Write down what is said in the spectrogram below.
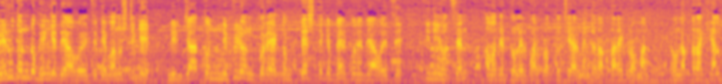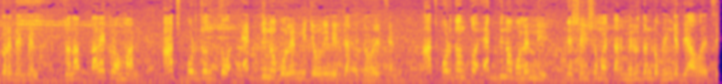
মেরুদণ্ড ভেঙে দেওয়া হয়েছে, যে মানুষটিকে নির্যাতন, নিপীড়ন করে একদম দেশ থেকে বের করে দেওয়া হয়েছে, তিনি হচ্ছেন আমাদের দলের ভারপ্রাপ্ত চেয়ারম্যান জনাব তারেক রহমান। এবং আপনারা খেয়াল করে দেখবেন, জনাব তারেক রহমান আজ পর্যন্ত একদিনও বলেননি যে উনি নির্যাতিত হয়েছেন। আজ পর্যন্ত একদিনও বলেননি যে সেই সময় তার মেরুদণ্ড ভেঙে দেওয়া হয়েছে।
